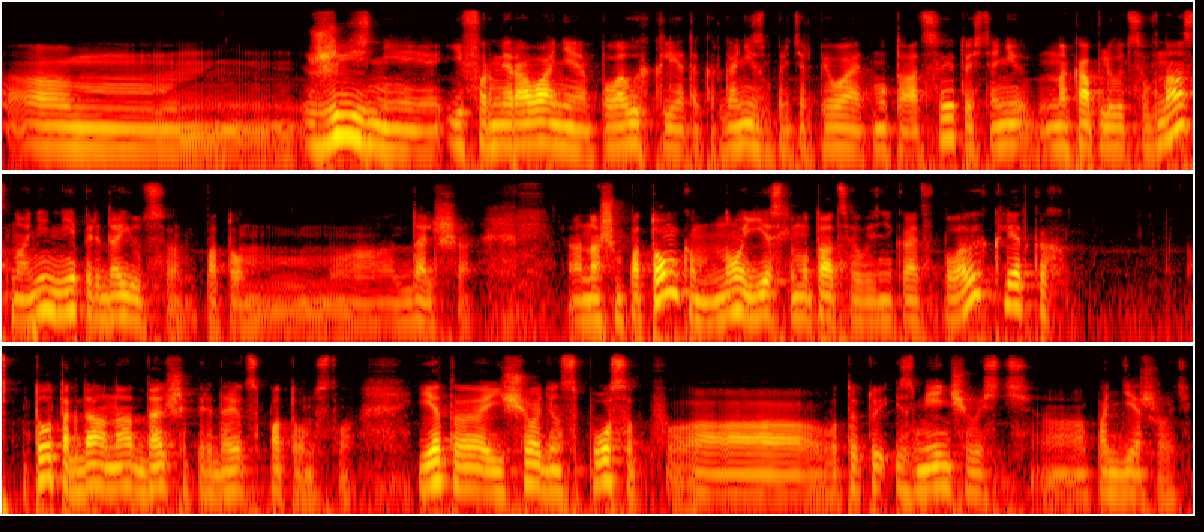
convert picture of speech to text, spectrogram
э, жизни и формирования половых клеток организм претерпевает мутации, то есть они накапливаются в нас, но они не передаются потом э, дальше нашим потомкам, но если мутация возникает в половых клетках, то тогда она дальше передается потомству. И это еще один способ э, вот эту изменчивость э, поддерживать.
